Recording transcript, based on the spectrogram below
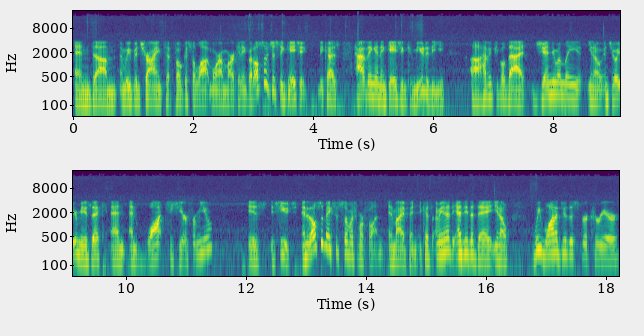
And um, and we've been trying to focus a lot more on marketing, but also just engaging because having an engaging community, uh, having people that genuinely, you know, enjoy your music and and want to hear from you, is is huge. And it also makes it so much more fun, in my opinion. Because I mean, at the end of the day, you know, we want to do this for a career,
